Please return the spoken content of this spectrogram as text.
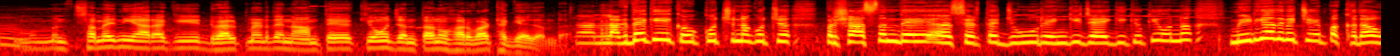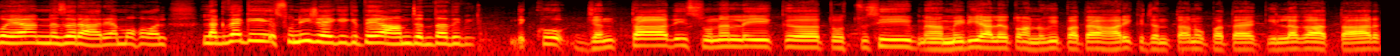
ਮੈਨੂੰ ਸਮਝ ਨਹੀਂ ਆ ਰਿਹਾ ਕਿ ਡਿਵੈਲਪਮੈਂਟ ਦੇ ਨਾਮ ਤੇ ਕਿਉਂ ਜਨਤਾ ਨੂੰ ਹਰ ਵਾਰ ਠੱਗਿਆ ਜਾਂਦਾ। ਅ, ਲੱਗਦਾ ਹੈ ਕਿ ਕੁ- ਕੁਛ ਨਾ ਕੁਛ ਪ੍ਰਸ਼ਾਸਨ ਦੇ ਅ, ਸਿਰ ਤੇ ਜੂ ਰਹਿੰਗੀ ਜਾਏਗੀ ਕਿਉਂਕਿ ਉਹਨਾਂ ਮੀਡੀਆ ਦੇ ਵਿੱਚ ਇਹ ਭਖਦਾ ਹੋਇਆ ਨਜ਼ਰ ਆ ਰਿਹਾ ਮਾਹੌਲ। ਲੱਗਦਾ ਹੈ ਕਿ ਸੁਣੀ ਜਾਏਗੀ ਕਿਤੇ ਆਮ ਜਨਤਾ ਦੇ ਵੀ। ਦੇਖੋ ਜਨਤਾ ਦੀ ਸੁਣਨ ਲਈ ਇੱਕ ਤੋ ਤੁਸੀਂ ਮੀਡੀਆ ਵਾਲਿਓ ਤੁਹਾਨੂੰ ਵੀ ਪਤਾ ਹੈ, ਹਰ ਇੱਕ ਜਨਤਾ ਨੂੰ ਪਤਾ ਹੈ ਕਿ ਲਗਾਤਾਰ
